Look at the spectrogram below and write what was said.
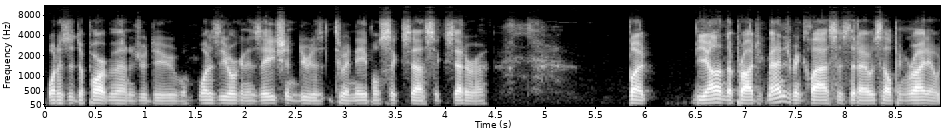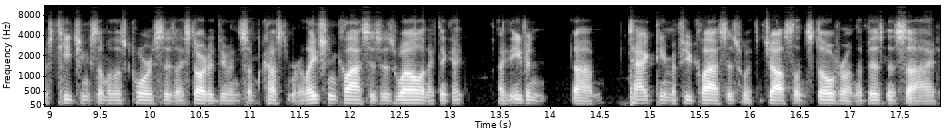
what does the department manager do? What does the organization do to, to enable success, et cetera. But beyond the project management classes that I was helping write, I was teaching some of those courses. I started doing some customer relation classes as well, and I think I I even um, tag team a few classes with Jocelyn Stover on the business side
